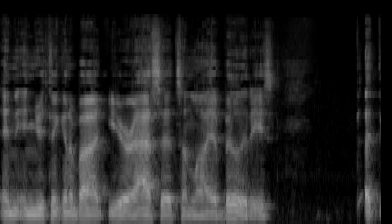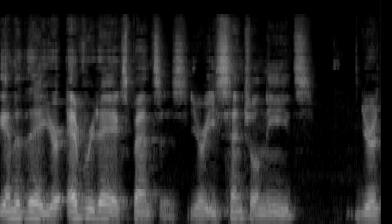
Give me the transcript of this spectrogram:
and, and you're thinking about your assets and liabilities, at the end of the day, your everyday expenses, your essential needs, your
